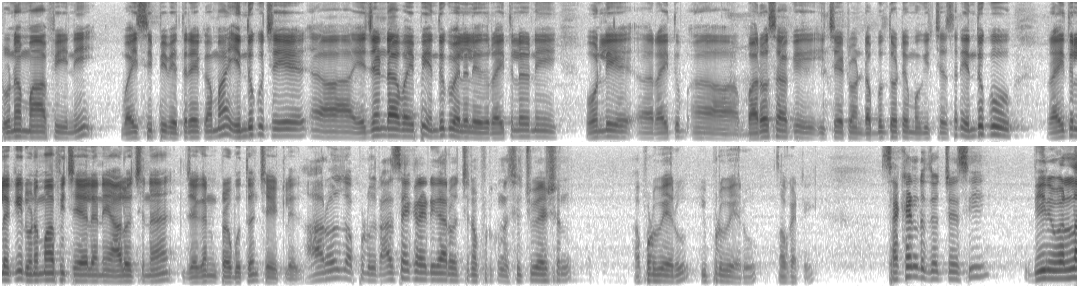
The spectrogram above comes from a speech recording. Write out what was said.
రుణమాఫీని వైసీపీ వ్యతిరేకమా? ఎందుకు చే ఎజెండా వైపు ఎందుకు వెళ్ళలేదు? రైతులని ఓన్లీ రైతు భరోసాకి ఇచ్చేటువంటి డబ్బులతోటే ముగిచ్చేస్తారు ఎందుకు రైతులకి రుణమాఫీ చేయాలనే ఆలోచన జగన్ ప్రభుత్వం చేయట్లేదు? ఆ రోజు అప్పుడు రాజశేఖర రెడ్డి గారు వచ్చినప్పుడున్న సిచ్యువేషన్ అప్పుడు వేరు ఇప్పుడు వేరు ఒకటి. సెకండ్ వచ్చేసి దీనివల్ల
